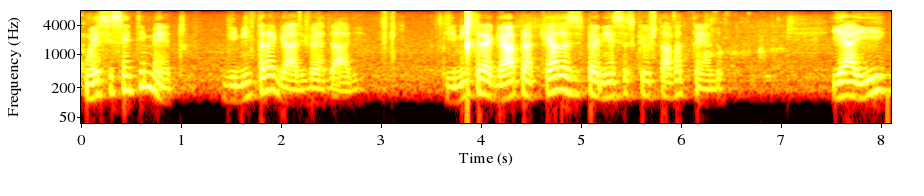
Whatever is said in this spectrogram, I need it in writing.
com esse sentimento de me entregar de verdade de me entregar para aquelas experiências que eu estava tendo. E aí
